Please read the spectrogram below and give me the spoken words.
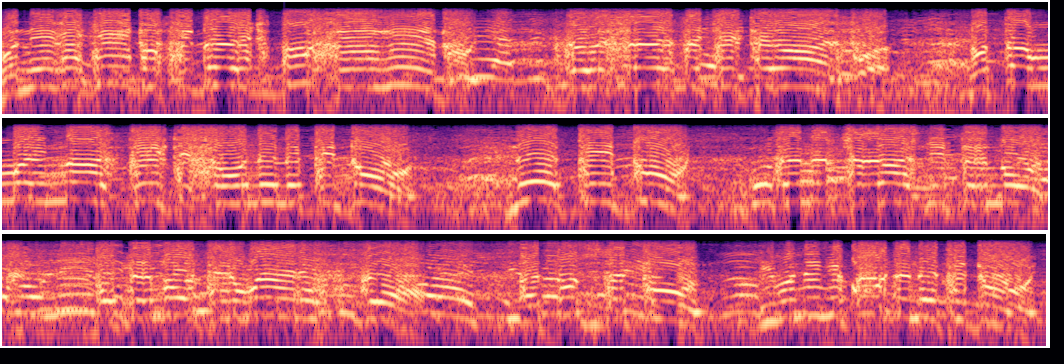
Вони відійдуть, сідають в буси і їдуть. Залишається тільки Альфа. Ну там майна стільки, що вони не підуть. Не підуть. Це не вчорашній Тернопіль. Бо Тернопіль виріс все. А тут все тут. І вони нікуди не підуть.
